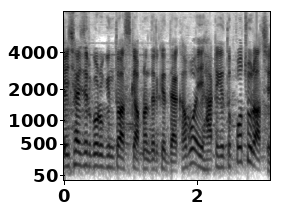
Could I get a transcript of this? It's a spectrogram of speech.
এই সাইজের গরু কিন্তু আজকে আপনাদেরকে দেখাবো। এই হাটে কিন্তু প্রচুর আছে।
